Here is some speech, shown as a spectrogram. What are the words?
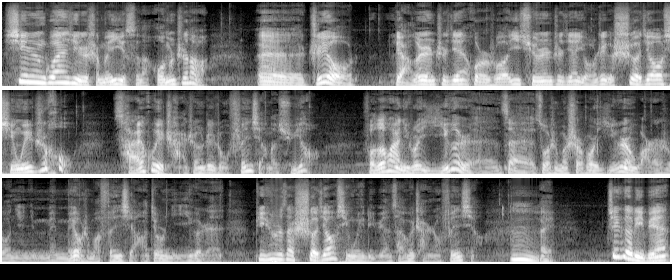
信任关系是什么意思呢？我们知道，呃，只有两个人之间，或者说一群人之间有了这个社交行为之后，才会产生这种分享的需要。否则的话，你说一个人在做什么事儿或者一个人玩的时候，你你没没有什么分享，就是你一个人，必须是在社交行为里边才会产生分享。嗯，哎，这个里边，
